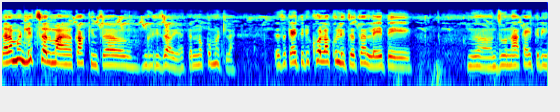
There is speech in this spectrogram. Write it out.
त्याला म्हटली चल मा काकींचा घरी जाऊया. तर नको म्हटला. त्याचं काहीतरी खोलाखोलीचं चाललंय ते. जुना काहीतरी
